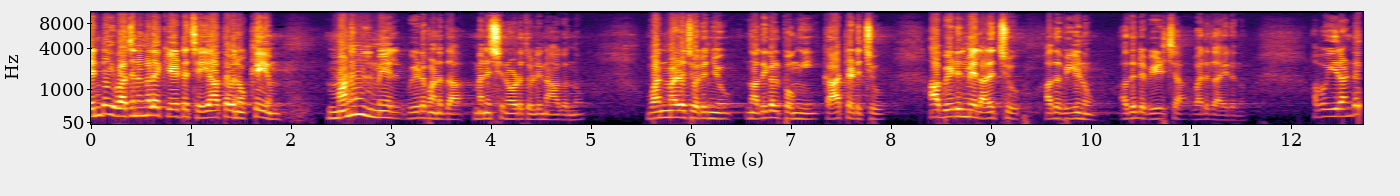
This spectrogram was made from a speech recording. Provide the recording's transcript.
എന്റെ ഈ വചനങ്ങളെ കേട്ട് ചെയ്യാത്തവനൊക്കെയും മണലിന്മേൽ വീട് പണിത മനുഷ്യനോട് തുല്യനാകുന്നു. വൻമഴ ചൊരിഞ്ഞു നദികൾ പൊങ്ങി കാറ്റടിച്ചു ആ വീടിന്മേൽ അലച്ചു അത് വീണു. അതിന്റെ വീഴ്ച വലുതായിരുന്നു. അപ്പോൾ ഈ രണ്ട്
